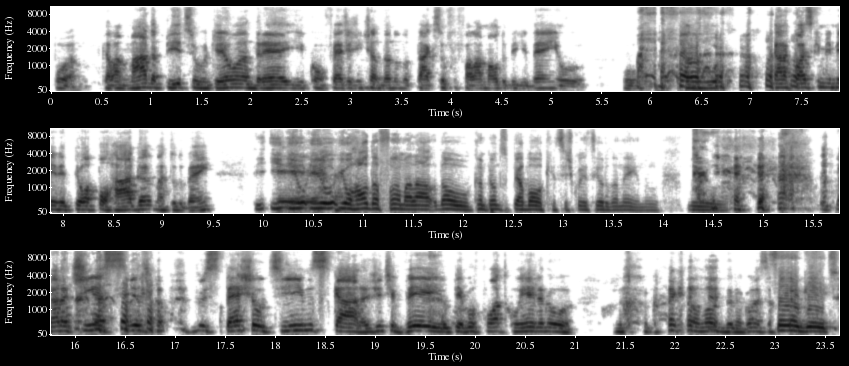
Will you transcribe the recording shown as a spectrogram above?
Pô, aquela amada Pittsburgh, que eu, André e Confete, a gente andando no táxi, eu fui falar mal do Big Ben, o, o, o, o cara quase que me meteu a porrada, mas tudo bem. E, e, é... e, o, e, o, e, o, Hall da Fama lá, não, o campeão do Super Bowl que vocês conheceram também. No, no... o cara tinha sido do Special Teams, cara. A gente veio, pegou foto com ele no, Como é que é o nome do negócio? Tailgate.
